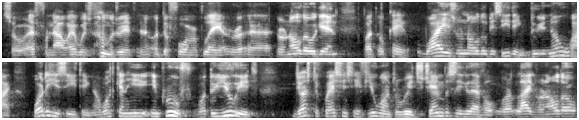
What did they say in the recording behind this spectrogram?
So uh, for now, I was Real Madrid, uh, the former player, uh, Ronaldo again. But okay, why is Ronaldo this eating? Do you know why? What he eating? And what can he improve? What do you eat? Just the questions if you want to reach Champions League level like Ronaldo,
